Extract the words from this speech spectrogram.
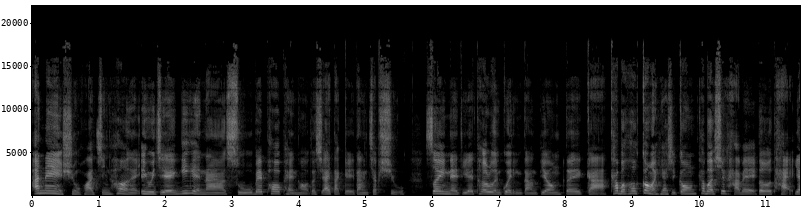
安尼想法真好呢，因为一个语言啊，书要普遍吼，就是爱大家当接受。所以呢，伫个讨论过程当中，就会甲较无好讲的，或是讲较无适合的倒台，也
